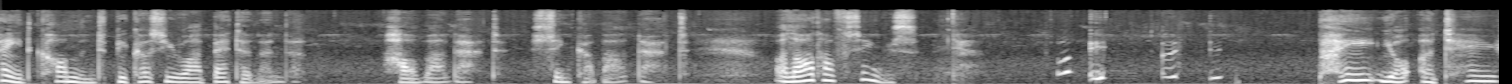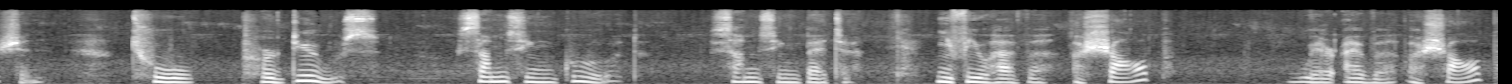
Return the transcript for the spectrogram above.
hate comment because you are better than them. How about that? Think about that. A lot of things. Pay your attention to produce something good, something better. If you have a, a shop, wherever a shop,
